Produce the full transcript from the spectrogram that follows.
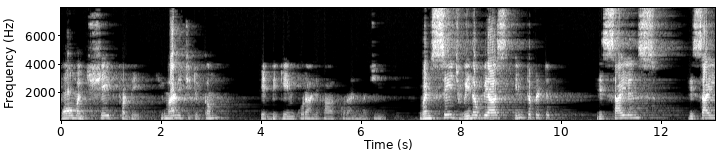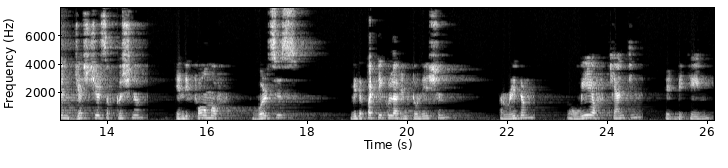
form and shape for the humanity to come. It became Quran Pak, Quran Majid. When sage Vedavyas interpreted the silence, the silent gestures of Krishna in the form of verses with a particular intonation, a rhythm, a way of chanting, it became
